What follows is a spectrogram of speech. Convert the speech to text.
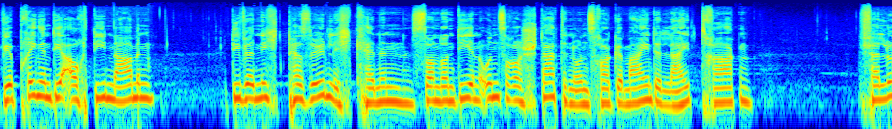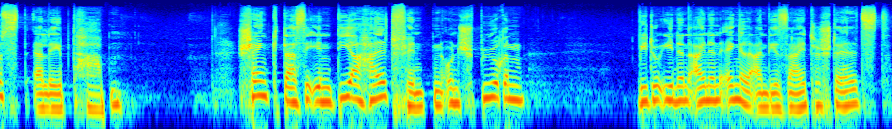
Wir bringen dir auch die Namen, die wir nicht persönlich kennen, sondern die in unserer Stadt, in unserer Gemeinde Leid tragen, Verlust erlebt haben. Schenk, dass sie in dir Halt finden und spüren, wie du ihnen einen Engel an die Seite stellst,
